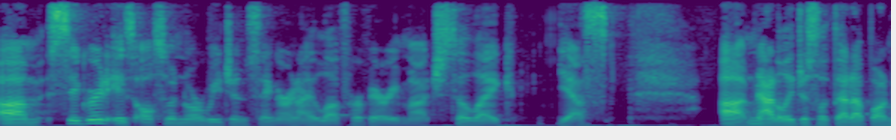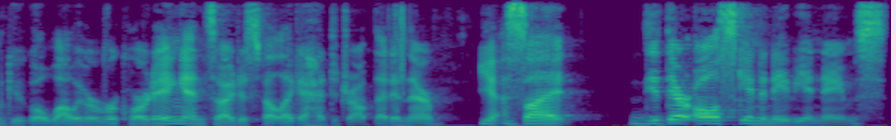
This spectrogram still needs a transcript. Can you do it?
um, Sigrid is also a Norwegian singer, and I love her very much. So, like, Yes. Um, Natalie just looked that up on Google while we were recording, and so I just felt like I had to drop that in there. Yes. But they're all Scandinavian names,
